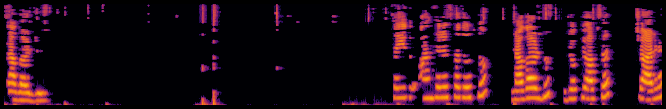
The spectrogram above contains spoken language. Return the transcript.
नागार्जुन। सही तो आंसर है इसका दोस्तों। नागार्जुन, जो कि ऑप्शन चार है।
